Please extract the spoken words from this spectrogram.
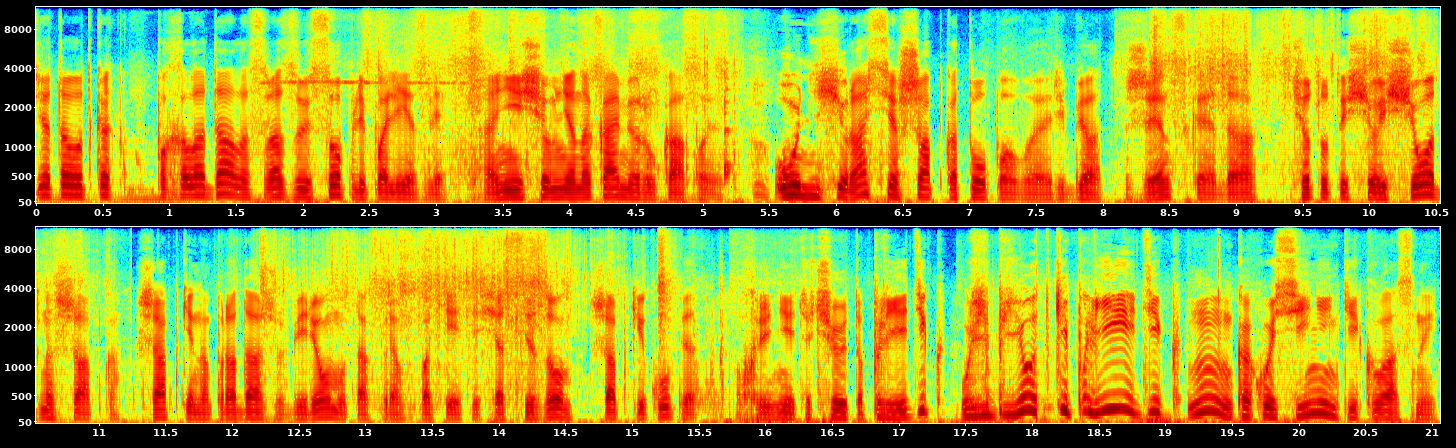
Это вот как похолодало, сразу и сопли полезли. Они еще мне на камеру капают. О, нихера себе шапка топовая, ребят. Женская, да. Что тут еще? Еще одна шапка. Шапки на продажу берем вот так прям в пакете. Сейчас сезон, шапки купят. Охренеть, а что это, пледик? У ребятки пледик. Ммм, какой синенький классный.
